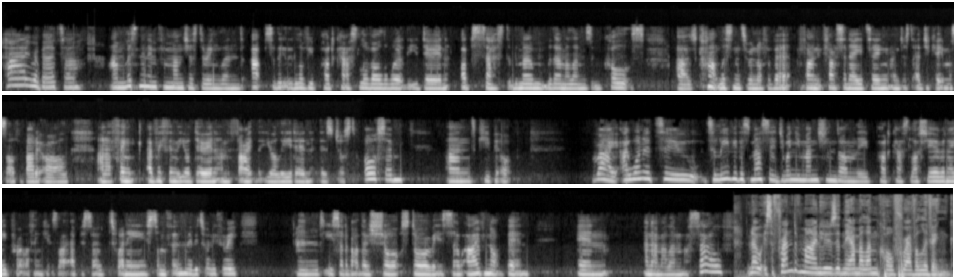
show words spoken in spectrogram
Hi, Roberta. I'm listening in from Manchester, England. Absolutely love your podcast. Love all the work that you're doing. Obsessed at the moment with MLMs and cults. I just can't listen to enough of it. Find it fascinating and just educating myself about it all. And I think everything that you're doing and the fight that you're leading is just awesome. And keep it up. Right, I wanted to to leave you this message when you mentioned on the podcast last year in April. I think it's like episode twenty something, maybe twenty three, and you said about those short stories. So I've not been in an MLM myself. No, it's a friend of mine who's in the MLM called Forever Living.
